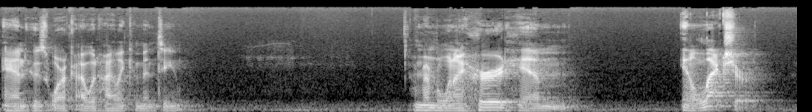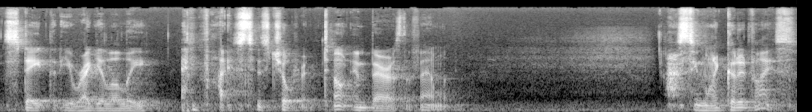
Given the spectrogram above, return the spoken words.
and whose work I would highly commend to you. I remember when I heard him in a lecture state that he regularly advised his children don't embarrass the family. That seemed like good advice.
